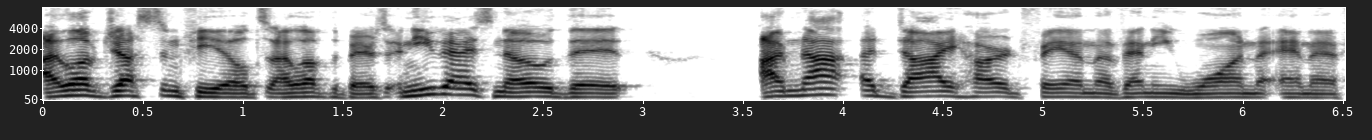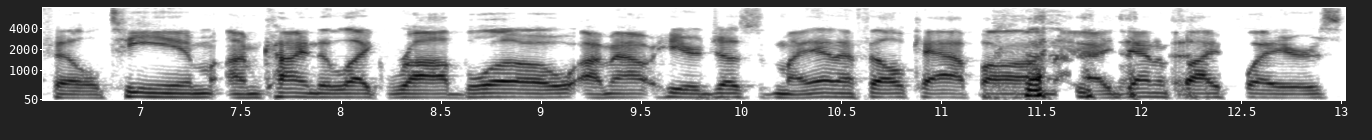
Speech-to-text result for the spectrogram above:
I love Justin Fields. I love the Bears. And you guys know that I'm not a diehard fan of any one NFL team. I'm kind of like Rob Lowe. I'm out here just with my NFL cap on. I identify players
